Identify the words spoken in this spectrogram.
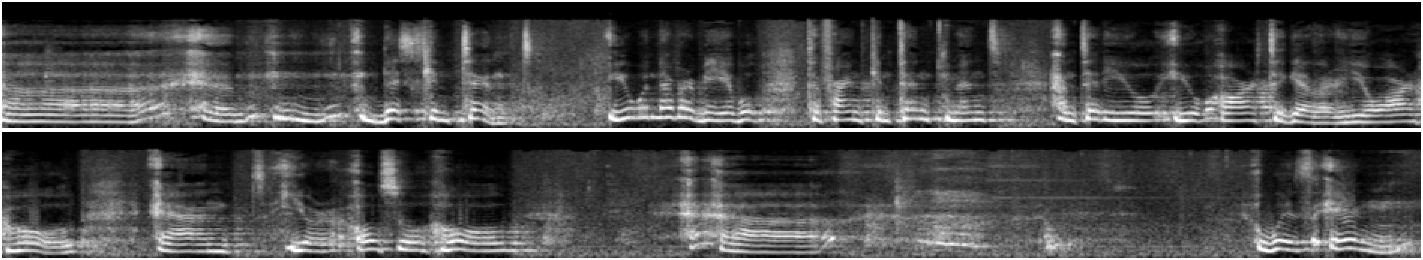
uh, um, discontent. You will never be able to find contentment until you you are together, you are whole, and you're also whole. Uh, within,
